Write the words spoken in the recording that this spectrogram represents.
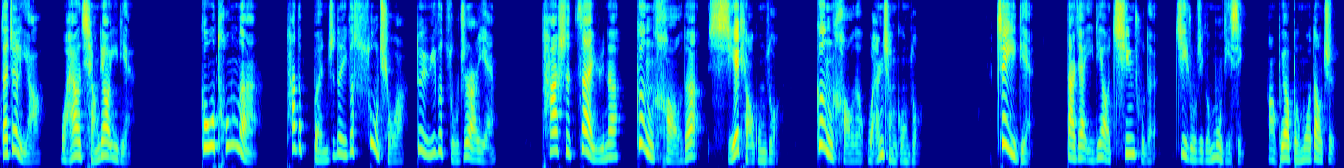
在这里啊，我还要强调一点，沟通呢，它的本质的一个诉求啊，对于一个组织而言，它是在于呢，更好的协调工作，更好的完成工作。这一点大家一定要清楚的记住这个目的性啊，不要本末倒置。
